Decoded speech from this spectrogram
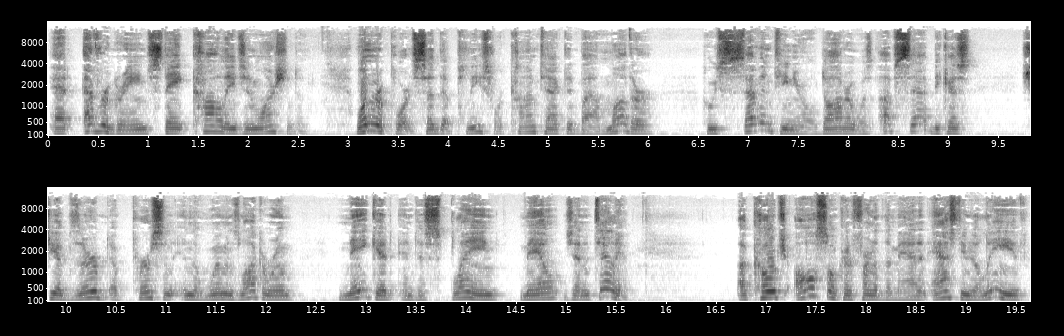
at Evergreen State College in Washington. One report said that police were contacted by a mother whose 17 year old daughter was upset because she observed a person in the women's locker room naked and displaying male genitalia. A coach also confronted the man and asked him to leave,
